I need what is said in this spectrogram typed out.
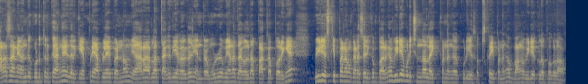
அரசாணை வந்து கொடுத்துருக்காங்க. இதற்கு எப்படி அப்ளை பண்ணோம் யார் யாரெல்லாம் தகுதியானவர்கள் என்ற முழுமையான தகவல் தான் பார்க்க போகிறீங்க வீடியோ ஸ்கிப் பண்ணாமல் கடைசி வரைக்கும் பாருங்கள் வீடியோ பிடிச்சிருந்தால் லைக் பண்ணுங்கள் கூடிய சப்ஸ்கிரைப் பண்ணுங்கள் வாங்க வீடியோக்குள்ளே போகலாம்.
